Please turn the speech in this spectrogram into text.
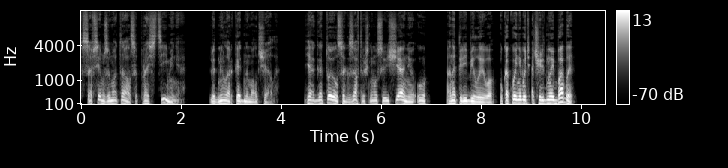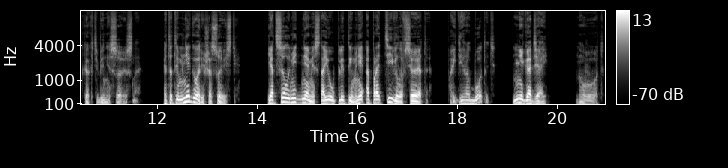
совсем замотался, прости меня». Людмила Аркадьевна молчала. Я готовился к завтрашнему совещанию у... Она перебила его. У какой-нибудь очередной бабы? Как тебе не совестно? Это ты мне говоришь о совести? Я целыми днями стою у плиты, мне опротивило все это. Пойди работать. Негодяй. Ну вот.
